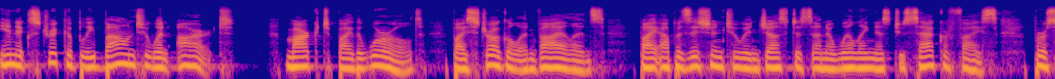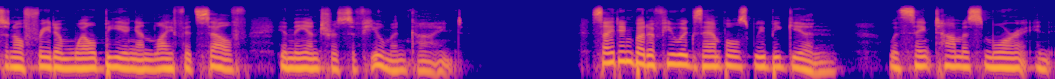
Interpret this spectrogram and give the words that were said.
inextricably bound to an art marked by the world, by struggle and violence, by opposition to injustice and a willingness to sacrifice personal freedom, well being, and life itself in the interests of humankind. Citing but a few examples, we begin with St. Thomas More in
